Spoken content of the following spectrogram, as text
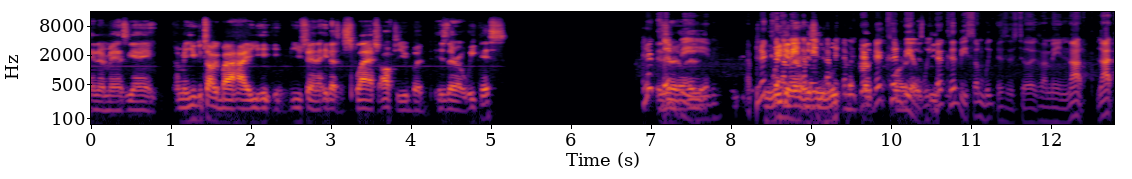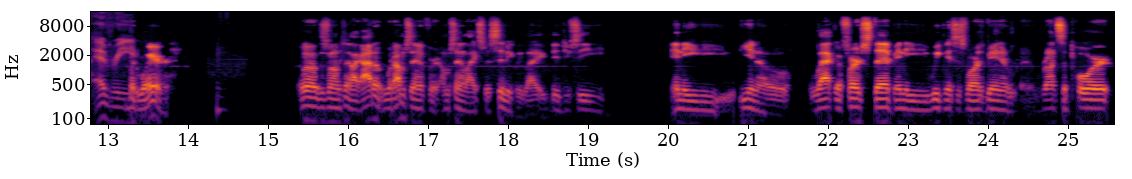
in a man's game. I mean, you can talk about how you you saying that he doesn't splash off to you, but is there a weakness? There could there- be. I mean, there could, I mean, I weak in- is he mean, I mean, I mean, there, there could be a weak, there could be some weaknesses to it. I mean, not not every. But where? Well, that's what I'm saying. Like, I don't. What I'm saying for, I'm saying like specifically, like, did you see any, you know, lack of first step, any weakness as far as being a run support,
